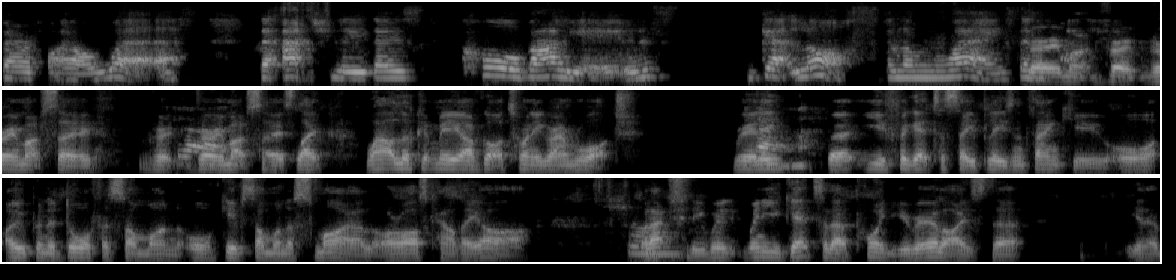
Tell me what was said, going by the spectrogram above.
verify our worth that actually those core values get lost along the way. So very much very, very much so. Very, yeah. very much so. It's like wow look at me i've got a 20 grand watch. Really? Yeah. but you forget to say please and thank you or open a door for someone or give someone a smile or ask how they are Sure. But actually, when, when you get to that point, you realize that you know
